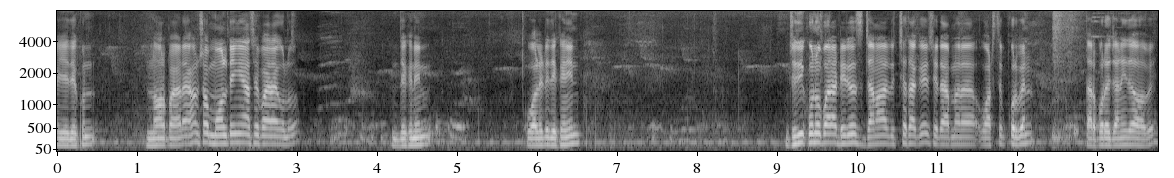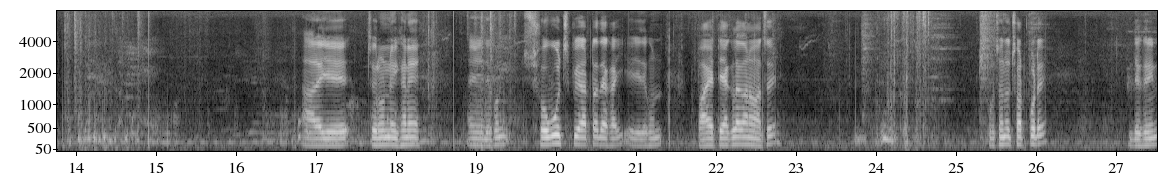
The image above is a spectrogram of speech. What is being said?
এই যে দেখুন, নর পায়রা। এখন সব মল্টিংয়ে আছে পায়রাগুলো। দেখে নিন কোয়ালিটি দেখে নিন। যদি কোনো পায়রা ডিটেলস জানার ইচ্ছা থাকে, সেটা আপনারা হোয়াটসঅ্যাপ করবেন, তারপরে জানিয়ে দেওয়া হবে। আর এই যে চলুন এখানে, এই যে দেখুন, সবুজ পেয়ারটা দেখাই। এই যে দেখুন, পায়ে ট্যাগ লাগানো আছে। প্রচণ্ড ছটপটে। দেখে নিন।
